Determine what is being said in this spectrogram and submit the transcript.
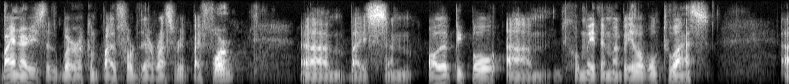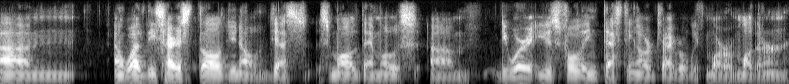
binaries that were compiled for the Raspberry Pi 4 um, by some other people um, who made them available to us. Um, and while these are still, you know, just small demos, um, they were useful in testing our driver with more modern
